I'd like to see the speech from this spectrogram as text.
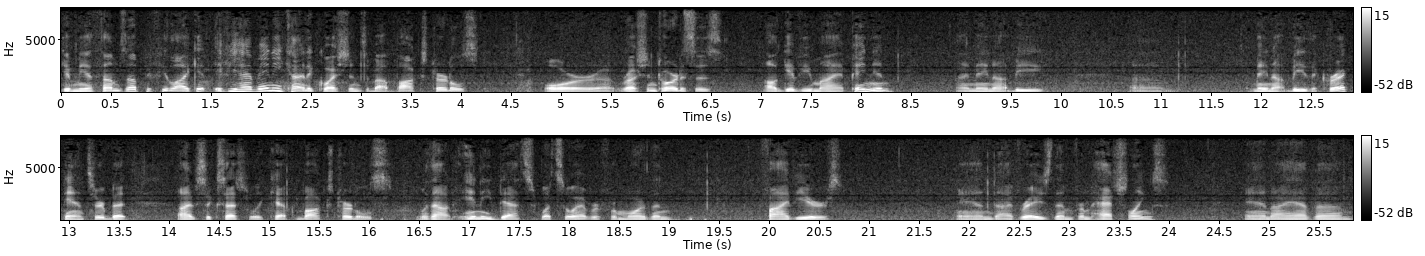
give me a thumbs up if you like it. If you have any kind of questions about box turtles or uh, Russian tortoises, I'll give you my opinion. I may not be uh, may not be the correct answer, but I've successfully kept box turtles without any deaths whatsoever for more than five years. And I've raised them from hatchlings, and I have um,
